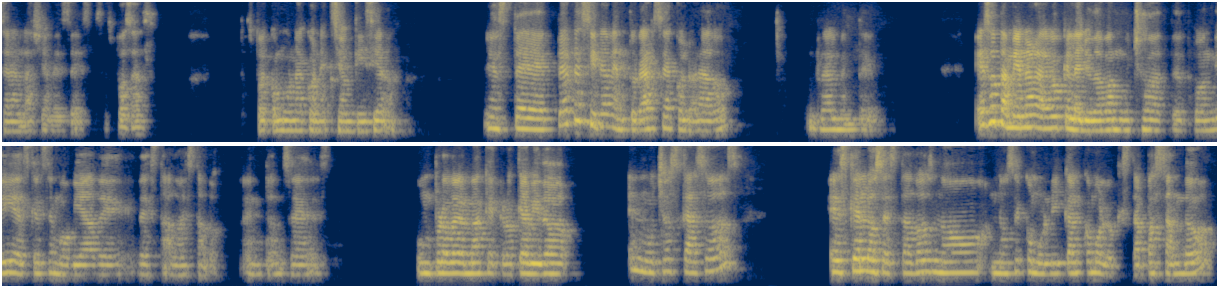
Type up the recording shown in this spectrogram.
Eran las llaves de esas esposas. Entonces fue como una conexión que hicieron. Este, Ted decide aventurarse a Colorado. Realmente. Eso también era algo que le ayudaba mucho a Ted Bundy, es que se movía de, de estado a estado. Entonces, un problema que creo que ha habido en muchos casos es que los estados no, no se comunican como lo que está pasando.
